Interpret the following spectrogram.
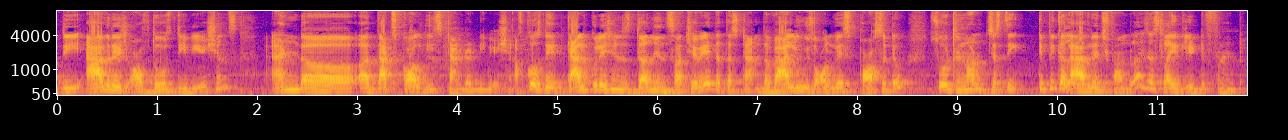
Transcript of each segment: the average of those deviations and uh, uh, that's called the standard deviation. Of course, the calculation is done in such a way that the, the value is always positive. So it is not just the typical average formula, it's a slightly different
